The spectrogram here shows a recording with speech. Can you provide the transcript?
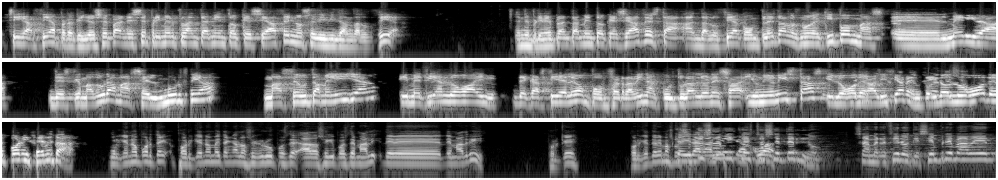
Sí, García, pero que yo sepa, en ese primer planteamiento que se hace no se divide Andalucía. En el primer planteamiento que se hace está Andalucía completa, los nueve equipos, más eh, el Mérida de Extremadura, más el Murcia, más Ceuta Melilla, y metían luego ahí de Castilla y León, Ponferradina, Cultural Leonesa y Unionistas, y luego ¿Y de Galicia, Renteiro? Lugo, Depor y Celta. ¿Por qué no, por, te- por qué no meten a los grupos de, a los equipos de, Mali- de, de Madrid? ¿Por qué? ¿Por qué tenemos que ir a ¿Vosotros sabéis Galicia que a esto es eterno? O sea, me refiero que siempre va a haber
